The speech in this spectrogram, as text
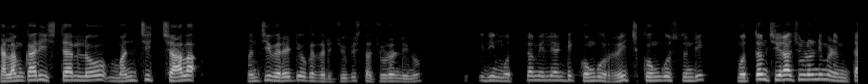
కలంకారీ స్టైల్లో మంచి చాలా మంచి వెరైటీ ఒకసారి చూపిస్తా చూడండి నేను. ఇది మొత్తం ఇలాంటి కొంగు రిచ్ కొంగు వస్తుంది. మొత్తం చీర చూడండి మేడం ఇంత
